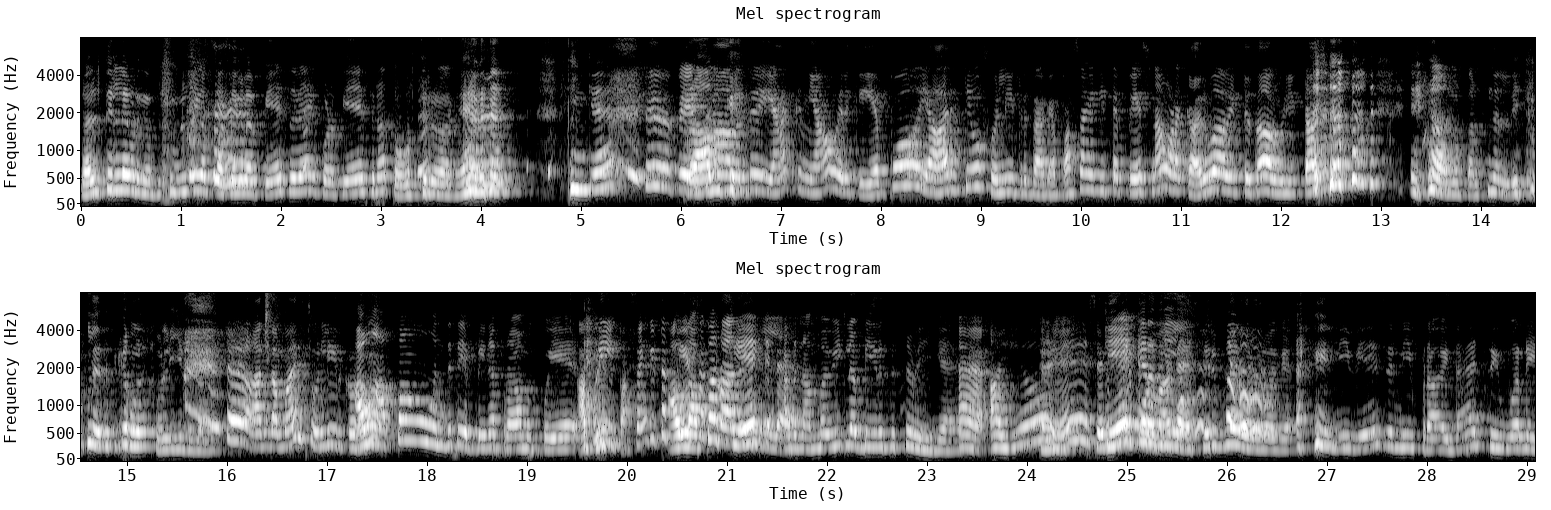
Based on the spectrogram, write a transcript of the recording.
டுவெல்த்தில் விடுங்க. பிள்ளைங்க பசங்களை பேசவே கூட பேசுனா தொலைச்சிருவாங்க. இங்க வந்து எனக்கு ஞாபகம் இருக்கு. எப்போ யார்கிட்டயோ சொல்லிட்டு இருந்தாங்க. பசங்க கிட்ட பேசினா உனக்கு அருவா விட்டுதான் அப்படின்ட்டாங்க. அவங்க பர்சனல் லைஃப்ல இருக்கவங்க இருக்காங்க அந்த மாதிரி சொல்லி இருக்கணும் அவங்க அப்பாவும் வந்துட்டு எப்படின்னா ப்ராமுக்கு போய் அப்படி பசங்க கிட்ட அவங்க அப்பா பேசக்கூடாதுன்னு கேட்க இல்ல. அது நம்ம வீட்ல அப்படி இருந்துட்டு வைங்க. ஐயோ செருப்பே கேட்கறது. இல்ல சிரிப்புல ஓடுவாங்க நீ பேசு நீ டான்ஸுக்கு போற நீ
